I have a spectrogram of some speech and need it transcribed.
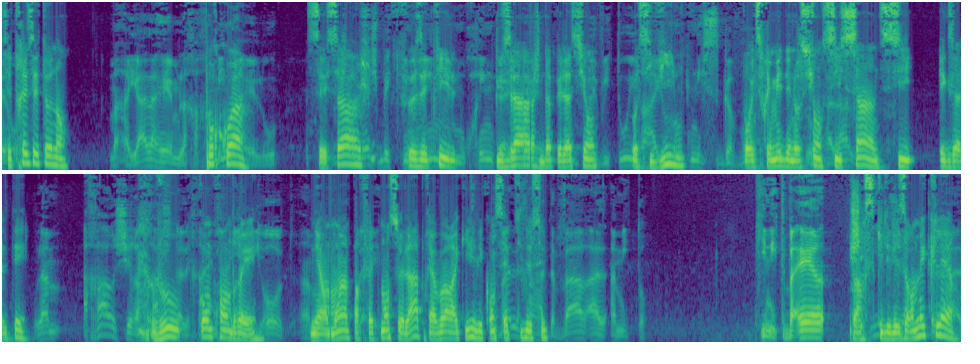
C'est très étonnant. Pourquoi ces sages faisaient-ils usage d'appellations aussi vives pour exprimer des notions si saintes, si exaltées? Vous comprendrez néanmoins parfaitement cela après avoir acquis les concepts ci-dessus. Parce qu'il est désormais clair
